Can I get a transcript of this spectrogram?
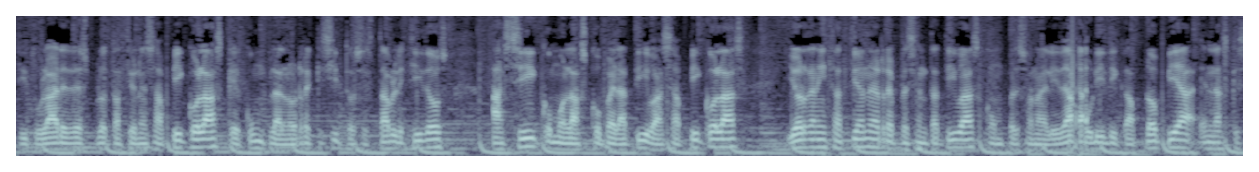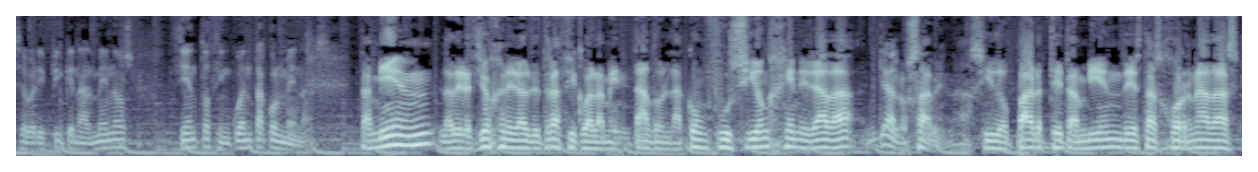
titulares de explotaciones apícolas que cumplan los requisitos establecidos, así como las cooperativas apícolas y organizaciones representativas con personalidad jurídica propia en las que se verifiquen al menos 150 colmenas. También la Dirección General de Tráfico ha lamentado la confusión generada, ya lo saben, ha sido parte también de estas jornadas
